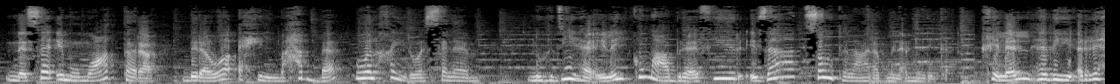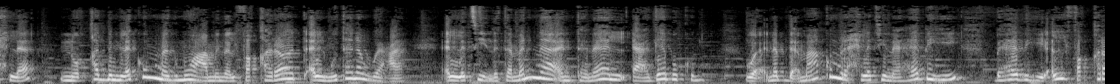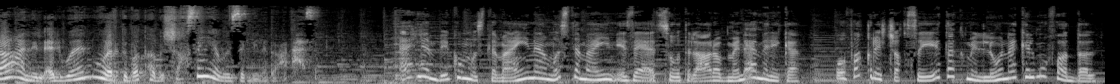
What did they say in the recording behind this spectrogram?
نسائم معطرة بروائح المحبة والخير والسلام. نهديها إليكم عبر أثير إذاعة صوت العرب من أمريكا. خلال هذه الرحلة نقدم لكم مجموعة من الفقرات المتنوعة التي نتمنى أن تنال إعجابكم. ونبدأ معكم رحلتنا هذه بهذه الفقرة عن الألوان وارتباطها بالشخصية والزميلة دعاء أحسن أهلا بكم مستمعينا مستمعين إذاعة صوت العرب من أمريكا. وفقرة شخصيتك من لونك المفضل.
